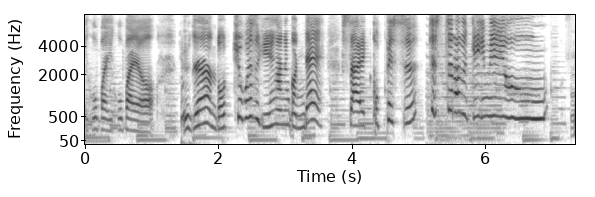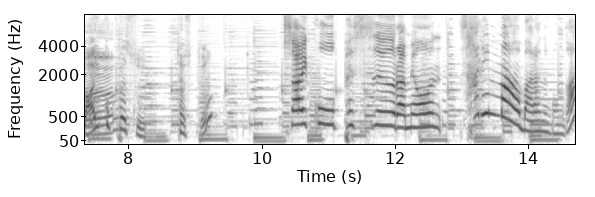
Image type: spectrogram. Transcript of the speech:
이거 봐, 이거 봐요. 요즘 너튜브에서 유행하는 건데 사이코패스 테스트라는 게임이에요. 사이코패스 테스트? 사이코패스라면 살인마 말하는 건가?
